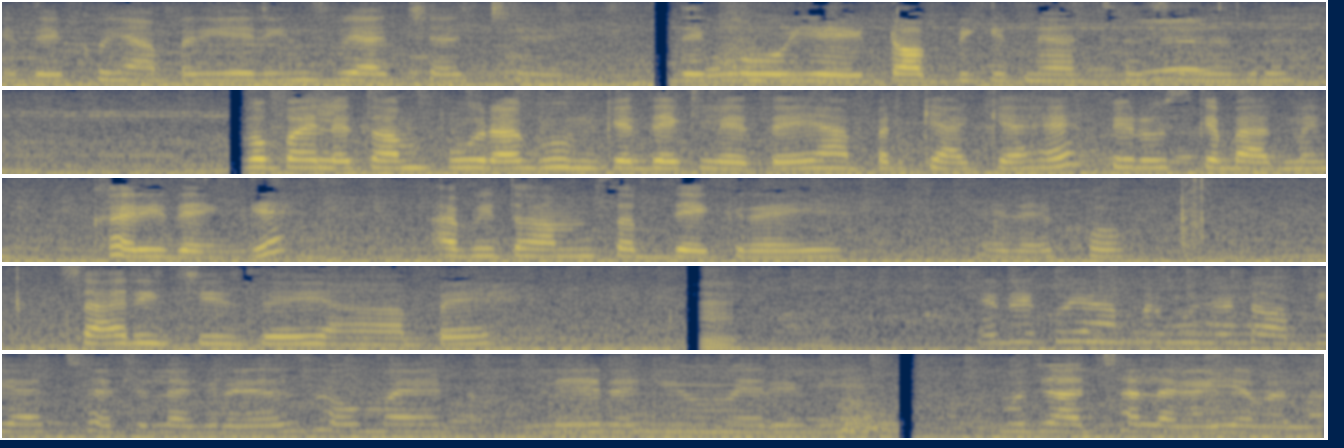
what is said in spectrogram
ये देखो यहाँ पर ये रिंग्स भी अच्छे अच्छे हैं। देखो ये टॉप भी कितने अच्छे अच्छे लग रहे हैं। तो पहले तो हम पूरा घूम के देख लेते हैं यहाँ पर क्या क्या है फिर उसके बाद में खरीदेंगे। अभी तो हम सब देख रहे हैं। ये देखो सारी चीज़ें यहाँ पे। हम्म। ये देखो यहाँ पर मुझे टॉप भी अच्छे अच्छे लग रहे हैं तो मैं ले रही हूँ मेरे लिए। मुझे अच्छा लगा ये वाला।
